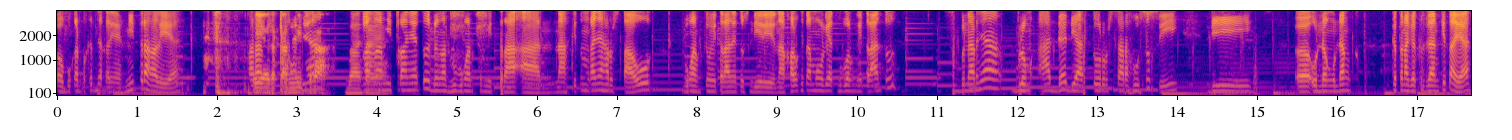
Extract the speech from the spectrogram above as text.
Oh bukan pekerja kali ya mitra kali ya para iya, rekan mitra bahasanya. Para mitranya itu dengan hubungan kemitraan. Nah kita makanya harus tahu hubungan kemitraan itu sendiri. Nah kalau kita mau lihat hubungan kemitraan tuh sebenarnya belum ada diatur secara khusus sih di uh, undang-undang ketenaga kerjaan kita ya.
